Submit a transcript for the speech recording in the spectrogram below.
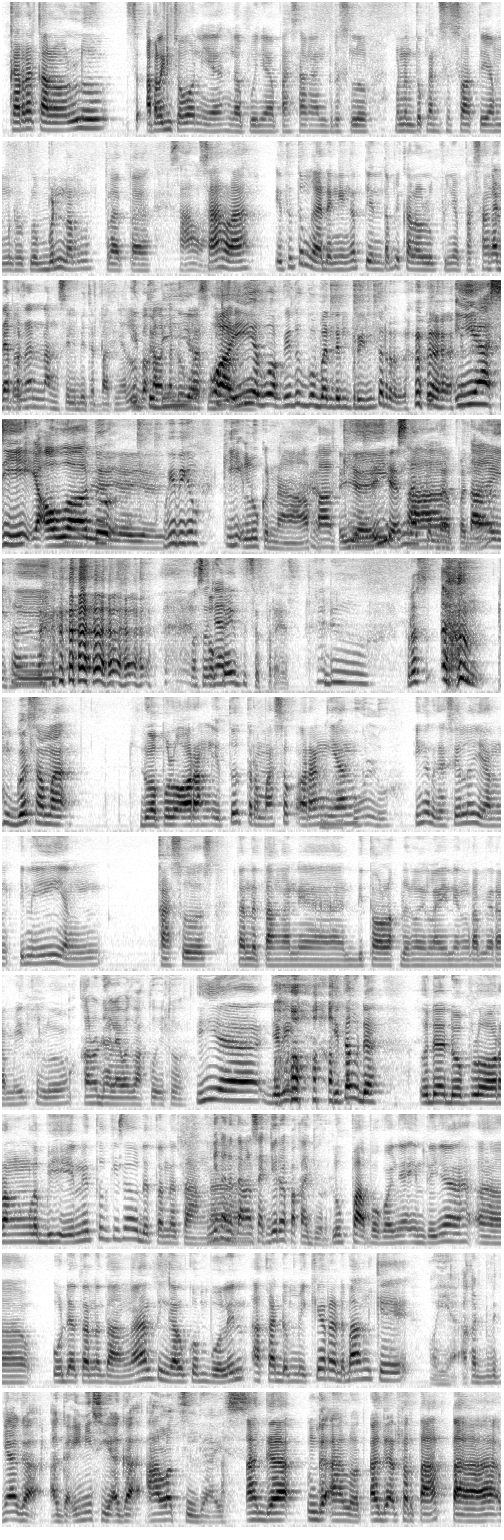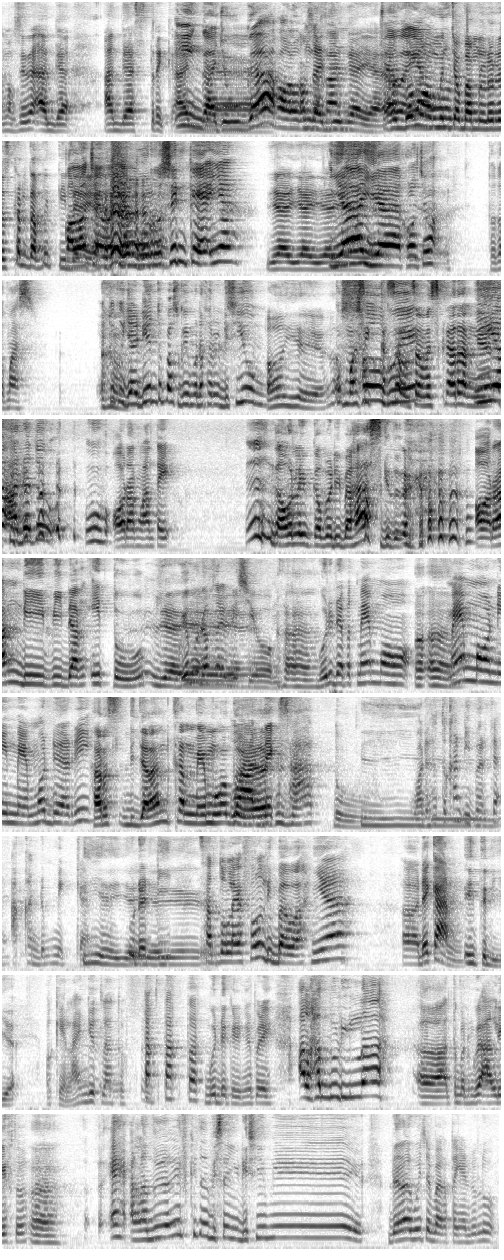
Karena kalau lu apalagi cowok nih ya nggak punya pasangan terus lu menentukan sesuatu yang menurut lu bener ternyata Salah. salah itu tuh nggak ada yang ngingetin tapi kalau lu punya pasangan Nggak ada penenang sih lebih tepatnya. Lu bakal dia. ngedumel Wah sendiri. iya gua waktu itu gua banting printer. iya sih, ya Allah Iya, tuh. iya, iya. Gue bingung, Ki lu kenapa Ki? Iya, iya, kenapa-napa. Santai Ki. Maksudnya, Pokoknya itu stres. aduh. Terus gue sama 20 orang itu termasuk orang yang 20. ingat gak sih lo yang ini yang kasus tanda tangannya ditolak dan lain-lain yang rame-rame itu loh. Kan udah lewat waktu itu. Iya, jadi kita udah udah 20 orang lebih ini tuh kita udah tanda tangan. Ini tanda tangan sekjur apa kajur? Lupa pokoknya intinya eh, udah tanda tangan tinggal kumpulin akademiknya rada bangke. Oh iya, akademiknya agak agak ini sih, agak alot sih guys. Agak enggak alot, agak tertata, maksudnya agak agak strict aja. Enggak juga kalau oh, enggak misalkan juga ya. cewek Gue mau mencoba meluruskan tapi tidak Kalau ya. cewek yang ngurusin kayaknya, Ya ya ya. iya iya. Kalau cowok, tutup mas. Itu kejadian tuh pas gue mau audisium. Oh iya ya. Oh, masih kesel gue. sampai sekarang ya. Iya ada tuh, uh orang lantai, eh nggak boleh nggak boleh dibahas gitu. orang di bidang itu, Iya, gue mau iya, daftar iya, audisium, gue udah dapet memo, Heeh. memo nih memo dari Harus dijalankan memo tuh ya. Wadek satu. Ih. Wadek satu kan ibaratnya akademik kan. Iya, iya, Udah iya, di iya, iya. satu level di bawahnya eh, dekan. Itu dia. Oke lanjut lah tuh. Tak tak tak. Gue udah gini. Alhamdulillah. Eh, temen gue Alif tuh. Heeh. Eh alhamdulillah Alif kita bisa yudisium. Udahlah gue coba tanya dulu.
